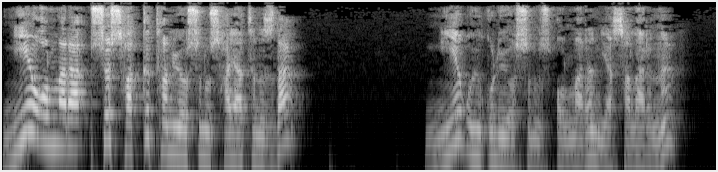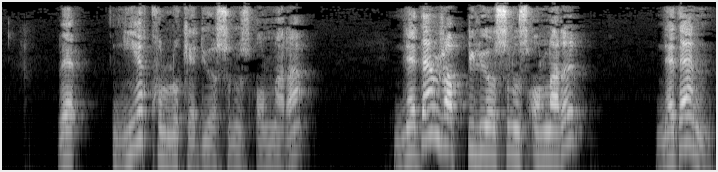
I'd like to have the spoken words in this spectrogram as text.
Niye onlara söz hakkı tanıyorsunuz hayatınızda? Niye uyguluyorsunuz onların yasalarını? Ve niye kulluk ediyorsunuz onlara? Neden Rab biliyorsunuz onları? Neden?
